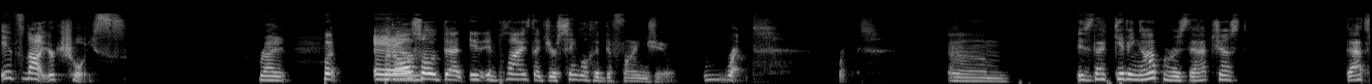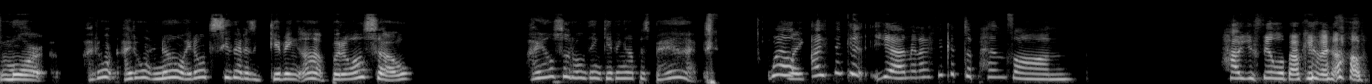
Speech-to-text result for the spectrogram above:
it's not your choice, right? But- and, but also that it implies that your singlehood defines you. right, right. Um, is that giving up or is that just that's more I don't I don't know. I don't see that as giving up, but also I also don't think giving up is bad. Well, Like- I think it. Yeah, I mean, I think it depends on how you feel about giving up.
